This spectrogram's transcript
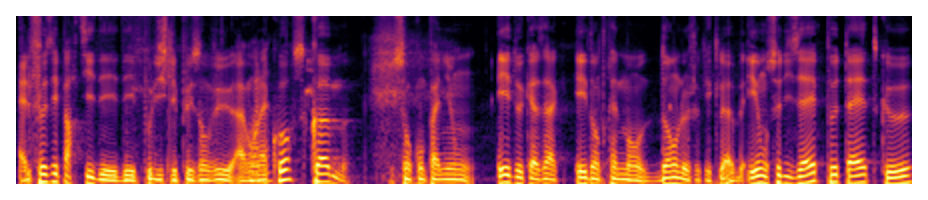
Elle faisait partie des, des pouliches les plus en vue avant Voilà. la course, comme son compagnon et de Kazakh et d'entraînement dans le Jockey Club. Et on se disait peut-être que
